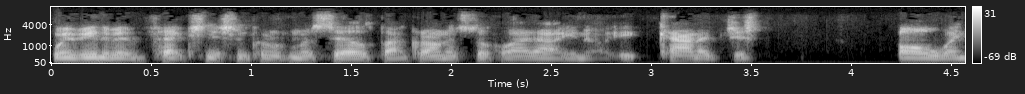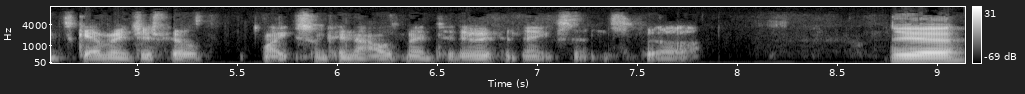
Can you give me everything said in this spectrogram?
with being a bit perfectionist and coming from a sales background and stuff like that, you know, it kind of just all went together. It just feels like something that I was meant to do, if it makes sense. So Yeah,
